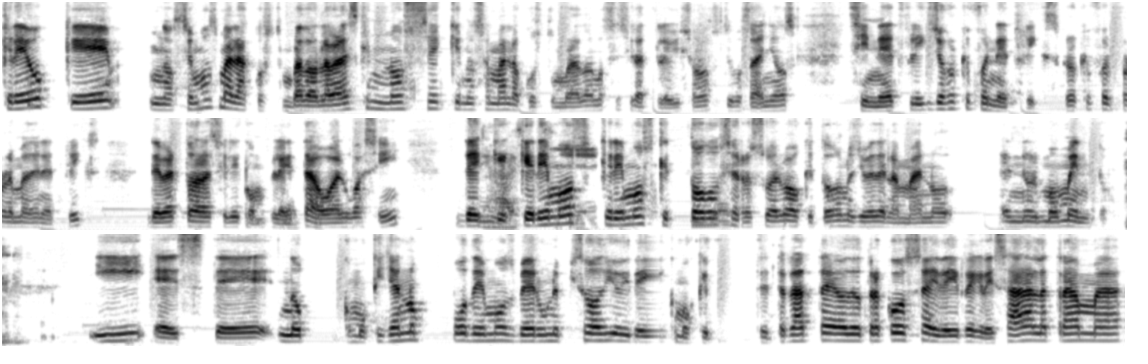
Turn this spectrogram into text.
creo que nos hemos mal acostumbrado. La verdad es que no sé qué nos ha mal acostumbrado. No sé si la televisión en los últimos años, si Netflix. Yo creo que fue Netflix. Creo que fue el problema de Netflix, de ver toda la serie completa o algo así. de que es que queremos, queremos que todo güey. se resuelva o que todo nos lleve de la mano en el momento. Y este, no, como que ya no podemos ver un episodio y de ahí como que se trata de otra cosa y de ahí regresar a la trama,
